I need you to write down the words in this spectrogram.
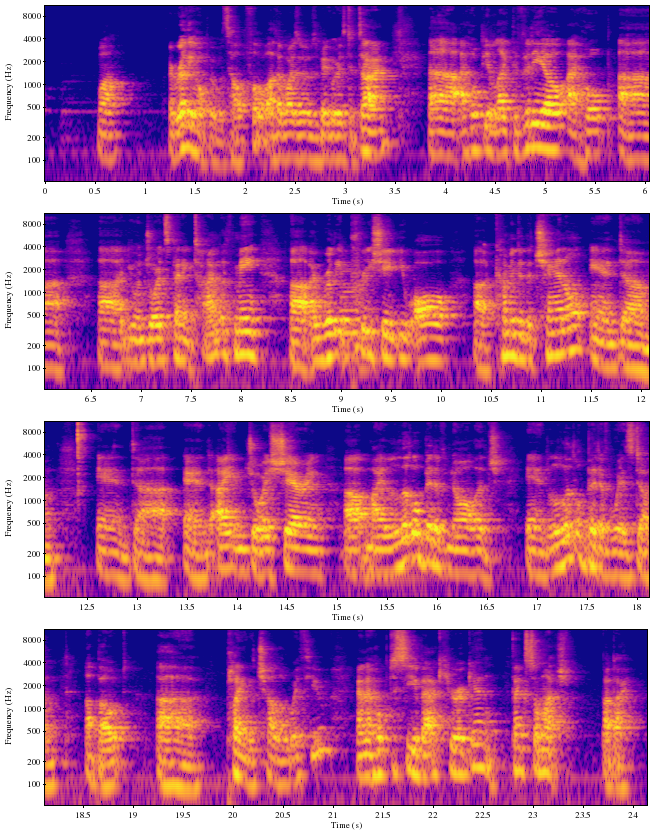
Well, I really hope it was helpful. Otherwise, it was a big waste of time. Uh, I hope you liked the video. I hope uh, uh, you enjoyed spending time with me. Uh, I really appreciate you all uh, coming to the channel, and um, and uh, and I enjoy sharing my little bit of knowledge and a little bit of wisdom about playing the cello with you. And I hope to see you back here again. Thanks so much. Bye bye.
